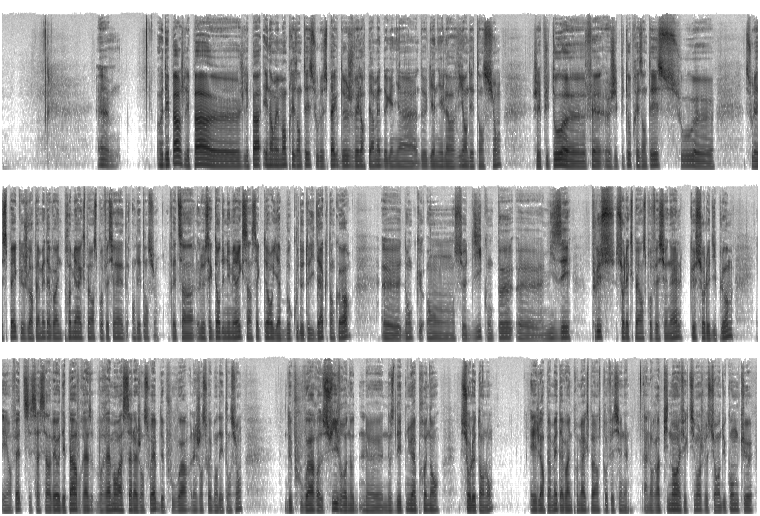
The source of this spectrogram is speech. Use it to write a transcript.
Euh, au départ, je l'ai pas, euh, l'ai pas énormément présenté sous le spectre de je vais leur permettre de gagner, de gagner leur vie en détention. J'ai plutôt, euh, plutôt présenté sous, sous l'aspect que je leur permets d'avoir une première expérience professionnelle en détention. En fait, le secteur du numérique, c'est un secteur où il y a beaucoup d'autodidactes encore. Donc, on se dit qu'on peut miser plus sur l'expérience professionnelle que sur le diplôme. Et en fait, ça servait au départ vraiment à ça, l'agence web, de pouvoir, l'agence web en détention, de pouvoir euh, suivre nos, nos, détenus apprenants sur le temps long et leur permettre d'avoir une première expérience professionnelle. Alors rapidement, effectivement, je me suis rendu compte que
